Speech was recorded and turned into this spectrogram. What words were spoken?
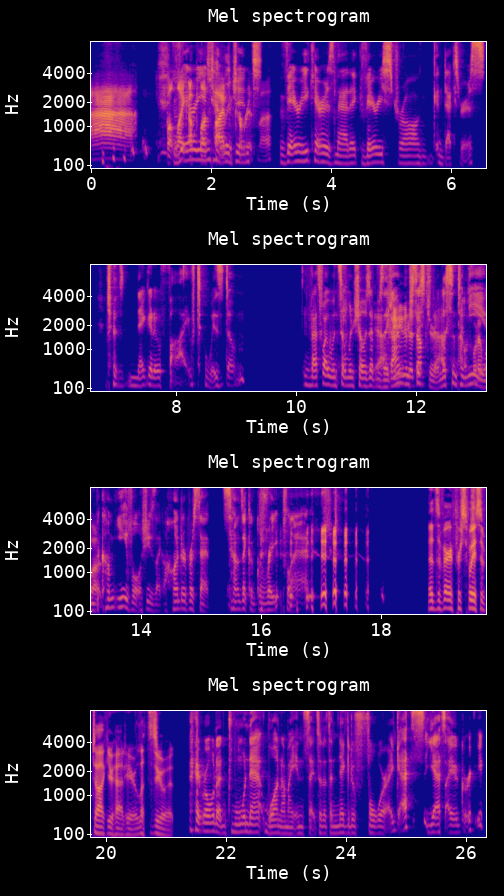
ah, but like Very a plus five to intelligent. charisma. Very charismatic, very strong and dexterous. Just negative five to wisdom. And That's why when someone shows up, Yeah, he's like, "I'm your sister. stat, Listen to me and was." become evil." She's like, hundred percent. Sounds like a great plan. That's a very persuasive talk you had here. Let's do it. I rolled a nat one on my insight, so that's a negative four, I guess. Yes, I agree.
